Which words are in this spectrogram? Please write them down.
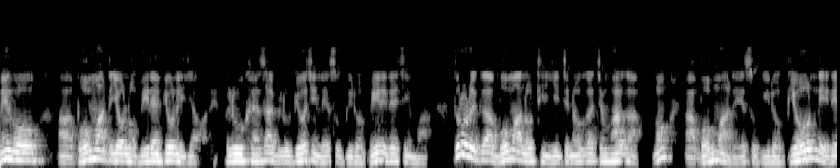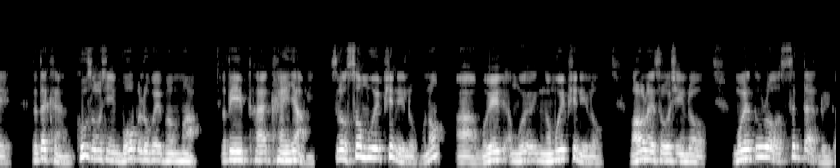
မင်းကိုအာဘုံမတယောက်လို့မေးတယ်ပြောနေကြပါတယ်ဘယ်လိုခံစားဘယ်လိုပြောချင်လဲဆိုပြီးတော့မေးနေတဲ့အချိန်မှာသူတို့တွေကဘုံမလို့ထင်ရင်ကျွန်တော်ကကျမကနော်အာဘုံမတယ်ဆိုပြီးတော့ပြောနေတဲ့တသက်ခံခုဆိုလို့ရှိရင်ဘိုးဘယ်လိုပဲမှမအပေဖန်ခံရပြီ ဆိုတော့စုံမွေဖြစ်နေလို့ပေါ့နော်အာမွေးအမွေးငမွေးဖြစ်နေလို့ဘာလို့လဲဆိုလို့ရှိရင်တော့မွေသူတို့စစ်တပ်တွေက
